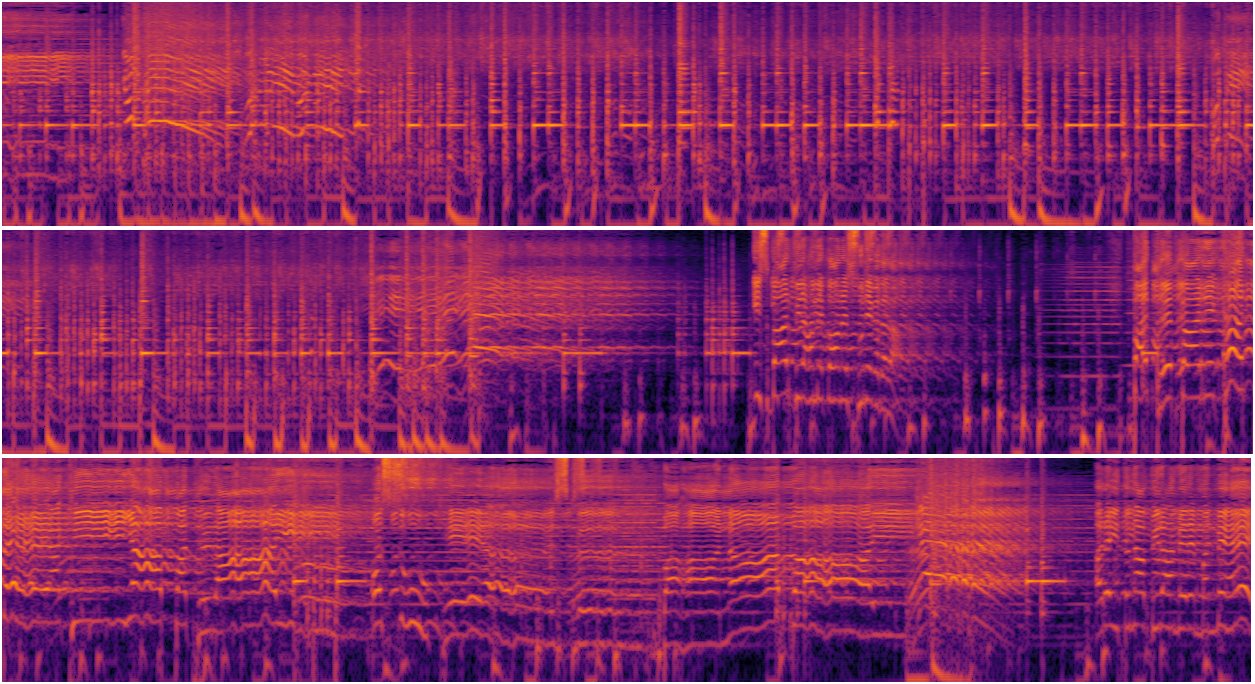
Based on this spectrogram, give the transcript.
कौन है? सुनेगा दादा। पथ पर खाते अखियाँ पथराई ओ सूखे बहाना पाई। अरे इतना बिरा मेरे मन में है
